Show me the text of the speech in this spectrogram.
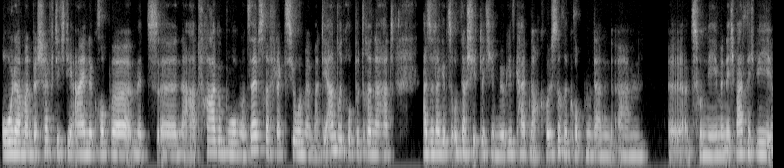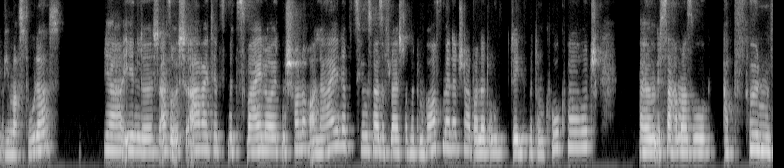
Oder man beschäftigt die eine Gruppe mit äh, einer Art Fragebogen und Selbstreflexion, wenn man die andere Gruppe drin hat. Also da gibt es unterschiedliche Möglichkeiten, auch größere Gruppen dann ähm, äh, zu nehmen. Ich weiß nicht, wie, wie machst du das? Ja, ähnlich. Also ich arbeite jetzt mit zwei Leuten schon noch alleine, beziehungsweise vielleicht auch mit dem Horse Manager, aber nicht unbedingt mit dem Co-Coach. Ähm, ich sage mal so, ab fünf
